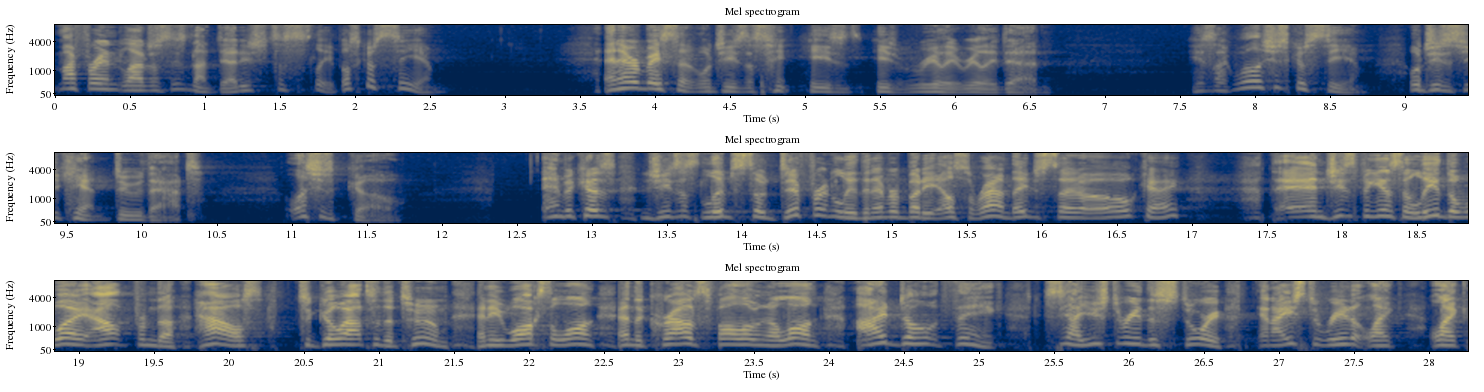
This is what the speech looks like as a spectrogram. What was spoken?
My friend Lazarus, he's not dead, he's just asleep. Let's go see him. And everybody said, Well, Jesus, he's, he's really, really dead. He's like, Well, let's just go see him. Well, Jesus, you can't do that. Let's just go. And because Jesus lived so differently than everybody else around, they just said, Oh, okay. And Jesus begins to lead the way out from the house to go out to the tomb. And he walks along, and the crowd's following along. I don't think, see, I used to read this story, and I used to read it like, like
